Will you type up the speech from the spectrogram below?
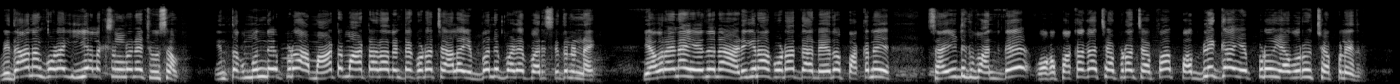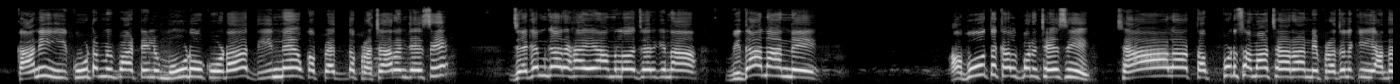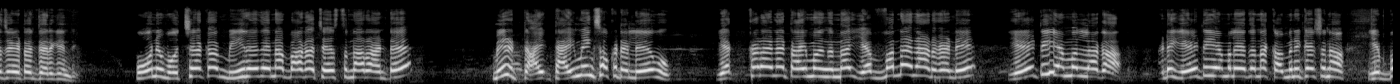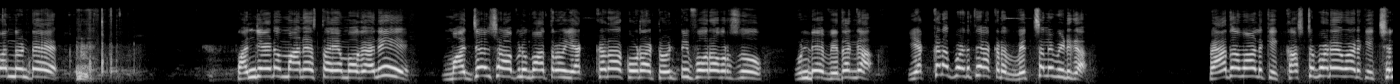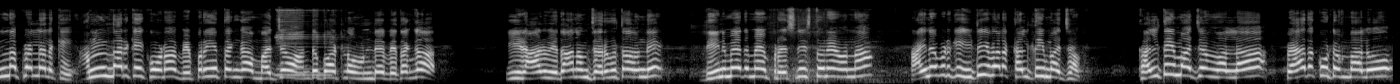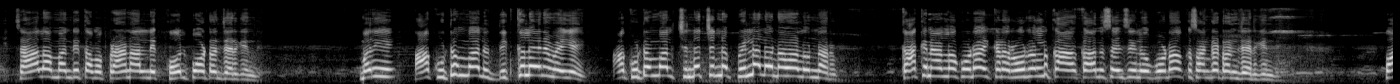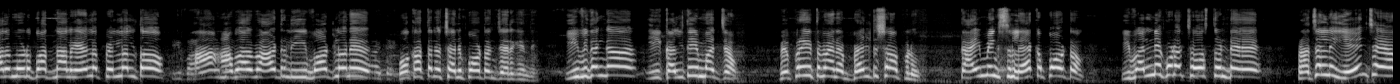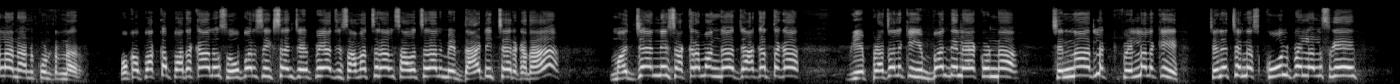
విధానం కూడా ఈ ఎలక్షన్లోనే చూసాం. ఇంతకు ముందు ఎప్పుడు ఆ మాట మాట్లాడాలంటే కూడా చాలా ఇబ్బంది పడే పరిస్థితులు ఉన్నాయి ఎవరైనా ఏదైనా అడిగినా కూడా దాన్ని ఏదో పక్కన సైడ్కి పందితే ఒక పక్కగా చెప్పడం చెప్ప పబ్లిక్గా ఎప్పుడూ ఎవరూ చెప్పలేదు. కానీ ఈ కూటమి పార్టీలు మూడు కూడా దీన్నే ఒక పెద్ద ప్రచారం చేసి జగన్ గారి హయాంలో జరిగిన విధానాన్ని అభూత కల్పన చేసి చాలా తప్పుడు సమాచారాన్ని ప్రజలకి అందజేయటం జరిగింది. పోనీ వచ్చాక మీరేదైనా బాగా చేస్తున్నారా అంటే మీరు టై టైమింగ్స్ ఒకటి లేవు. ఎక్కడైనా టైమింగ్ ఉందా ఎవరినైనా అడగండి. ఏటీఎంఎల్ లాగా. అంటే ఏటీఎంలో ఏదైనా కమ్యూనికేషన్ ఇబ్బంది ఉంటే పనిచేయడం మానేస్తాయేమో కానీ మద్యం షాపులు మాత్రం ఎక్కడా కూడా ట్వంటీ ఫోర్ అవర్స్ ఉండే విధంగా ఎక్కడ పడితే అక్కడ విచ్చలవిడిగా. పేదవాళ్ళకి కష్టపడేవాడికి చిన్న పిల్లలకి అందరికీ కూడా విపరీతంగా మద్యం అందుబాటులో ఉండే విధంగా ఈ విధానం జరుగుతూ ఉంది. దీని మీద మేము ప్రశ్నిస్తూనే ఉన్నాం. అయినప్పటికీ ఇటీవల కల్తీ మద్యం. కల్తీ మద్యం వల్ల పేద కుటుంబాలు చాలామంది తమ ప్రాణాలని కోల్పోవటం జరిగింది. మరి ఆ కుటుంబాలు దిక్కులేనివయ్యాయి. ఆ కుటుంబాలు చిన్న చిన్న పిల్లలు ఉన్న వాళ్ళు ఉన్నారు. కాకినాడలో కూడా ఇక్కడ రూరల్ కా కాన్స్టెన్సీలో కూడా ఒక సంఘటన జరిగింది. పదమూడు పద్నాలుగు ఏళ్ళ పిల్లలతో ఆ- ఈ వాటిలోనే ఒక అతను చనిపోవటం జరిగింది. ఈ విధంగా ఈ కల్తీ మద్యం విపరీతమైన బెల్ట్ షాపులు టైమింగ్స్ లేకపోవటం ఇవన్నీ కూడా చూస్తుంటే ప్రజల్ని ఏం చేయాలని అనుకుంటున్నారు? ఒక పక్క పథకాలు సూపర్ సిక్స్ అని చెప్పి అది సంవత్సరాలు సంవత్సరాలు మీరు దాటిచ్చారు కదా? మద్యాన్ని సక్రమంగా జాగ్రత్తగా ప్రజలకి ఇబ్బంది లేకుండా చిన్నారులకి పిల్లలకి చిన్న చిన్న స్కూల్ పిల్లలకి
